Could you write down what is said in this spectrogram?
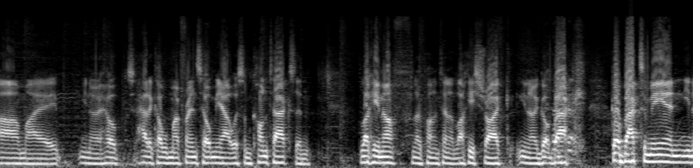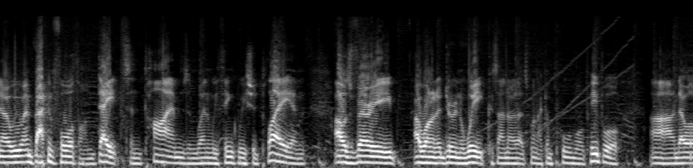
Um, I you know helped had a couple of my friends help me out with some contacts and lucky enough, no pun intended, lucky strike, you know, got back got back to me and you know we went back and forth on dates and times and when we think we should play and I was very I wanted it during the week because I know that's when I can pull more people uh, and they were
